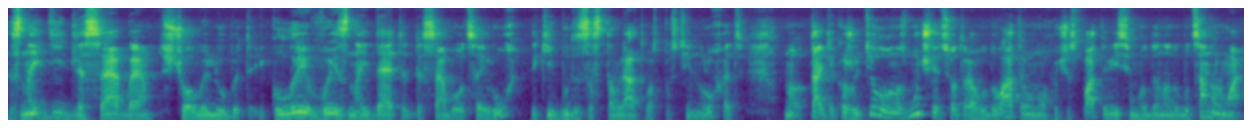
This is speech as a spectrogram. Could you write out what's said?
Знайдіть для себе, що ви любите. І коли ви знайдете для себе оцей рух, який буде заставляти вас постійно рухатися, ну так я кажу, тіло воно змучується, його треба годувати, воно хоче спати 8 годин на добу. Це нормально.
